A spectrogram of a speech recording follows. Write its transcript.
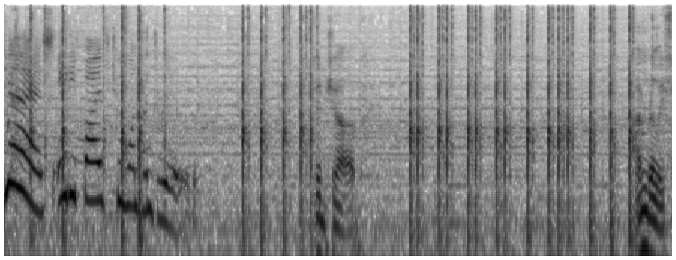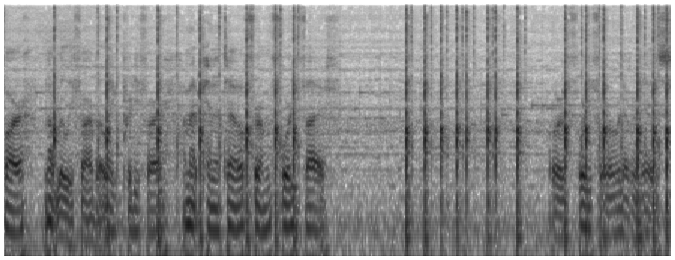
Yes, 85 to 100. Good job. I'm really far. Not really far, but like pretty far. I'm at Penato from 45. Or 44, or whatever it is.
